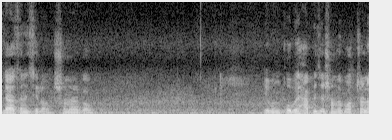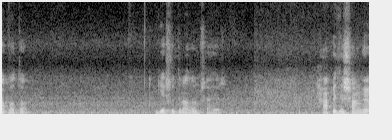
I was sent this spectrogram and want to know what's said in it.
রাজধানী ছিল সোনারগাঁও। এবং কবি হাফিজের সঙ্গে পত্রালাপ হতো গিয়াসুদ্দিন আজম শাহের। হাফিজের সঙ্গে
